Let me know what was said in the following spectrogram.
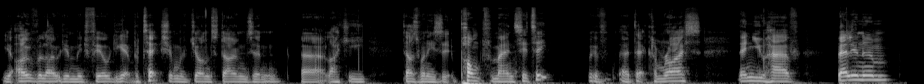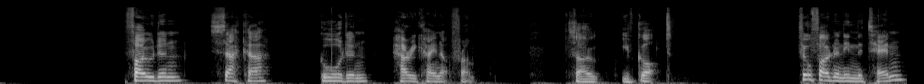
your overload in midfield. You get protection with John Stones and uh, like he does when he's at Pomp for Man City with uh, Declan Rice. Then you have Bellingham, Foden, Saka, Gordon, Harry Kane up front. So you've got Phil Foden in the ten.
